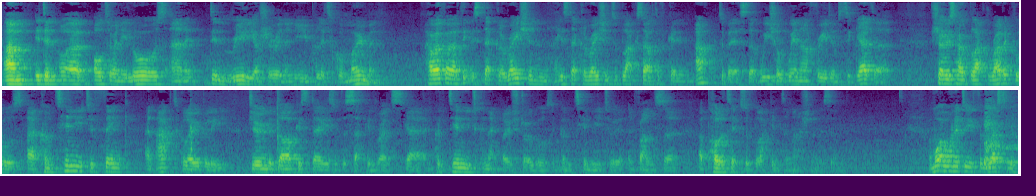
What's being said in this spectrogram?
Um, it didn't uh, alter any laws and it didn't really usher in a new political moment. However, I think this declaration, his declaration to black South African activists that we shall win our freedoms together, shows how black radicals uh, continue to think and act globally during the darkest days of the Second Red Scare, and continue to connect those struggles and continue to advance a, a politics of black internationalism. And what I want to do for the rest of the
